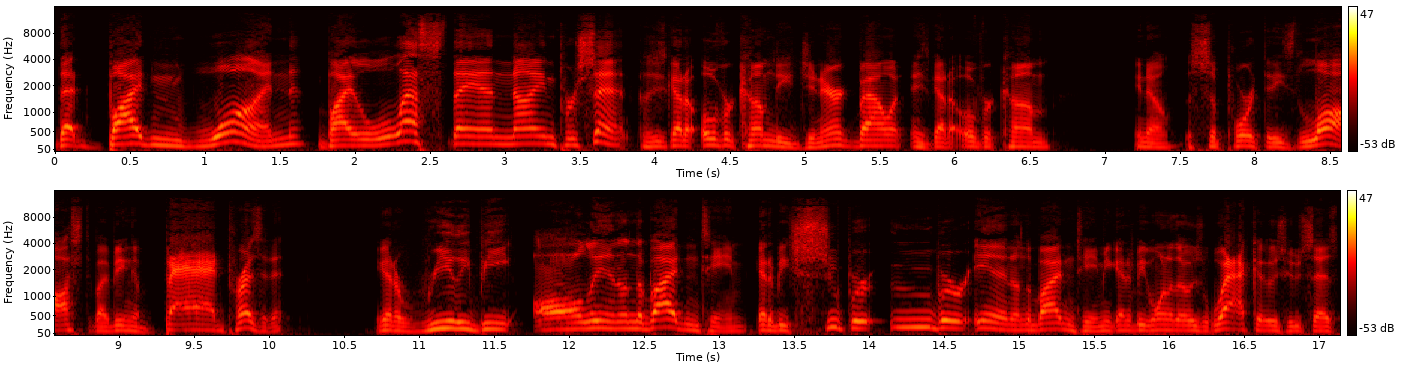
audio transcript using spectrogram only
that Biden won by less than 9%, because he's got to overcome the generic ballot and he's got to overcome, you know, the support that he's lost by being a bad president. You got to really be all in on the Biden team. You got to be super uber in on the Biden team. You got to be one of those wackos who says,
